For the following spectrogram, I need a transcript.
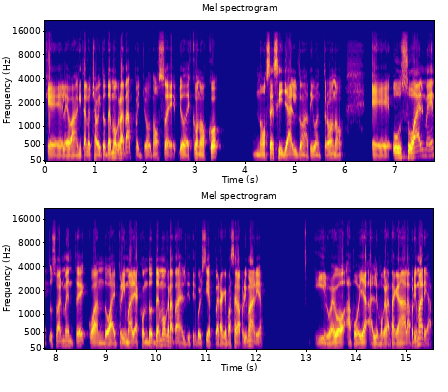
que le van a quitar los chavitos demócratas, pues yo no sé, yo desconozco, no sé si ya el donativo entró o no. Eh, usualmente, usualmente, cuando hay primarias con dos demócratas, el d sí espera que pase la primaria y luego apoya al demócrata que gana la primaria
